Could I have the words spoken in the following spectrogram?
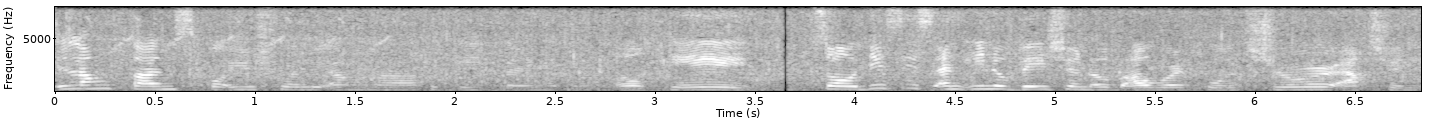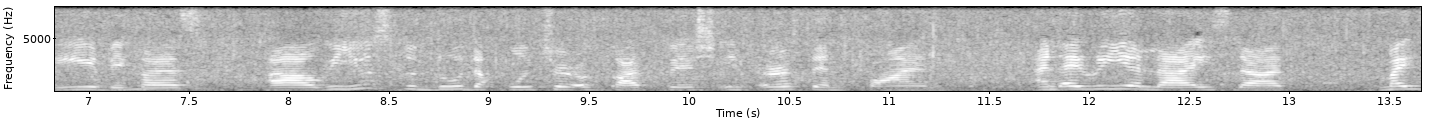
ilang tons po usually ang nakikater nito? Okay. So this is an innovation of our culture actually because uh, we used to do the culture of catfish in earthen pond. And I realized that my,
